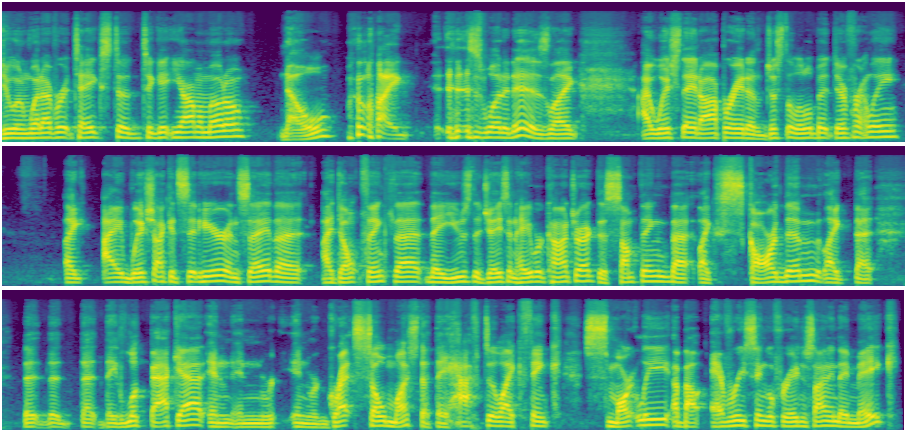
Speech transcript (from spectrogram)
doing whatever it takes to to get Yamamoto? No, like this is what it is. Like I wish they'd operate a, just a little bit differently. Like I wish I could sit here and say that I don't think that they used the Jason Heyward contract as something that like scarred them, like that that that, that they look back at and and and regret so much that they have to like think smartly about every single free agent signing they make.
